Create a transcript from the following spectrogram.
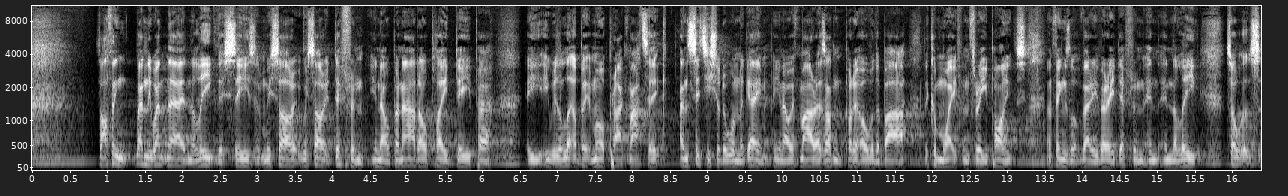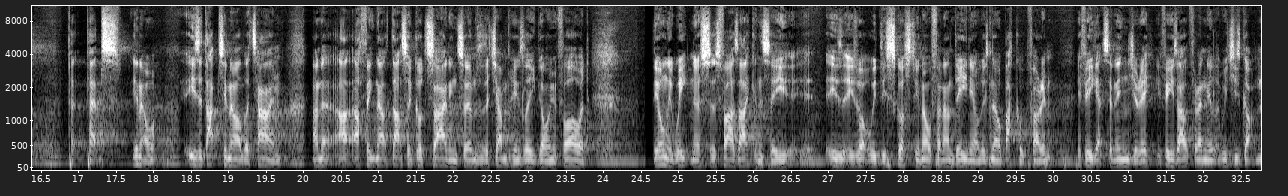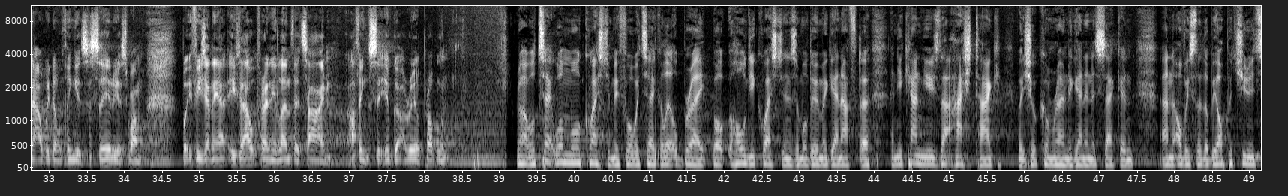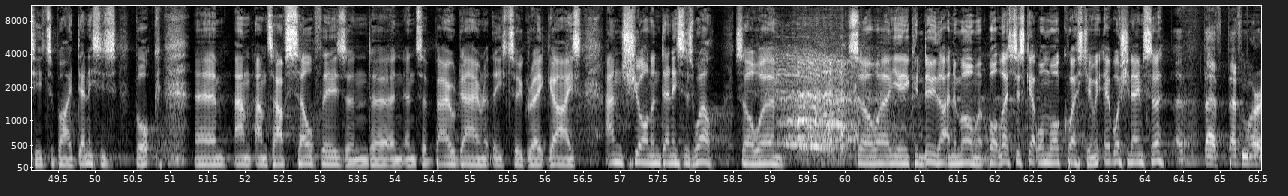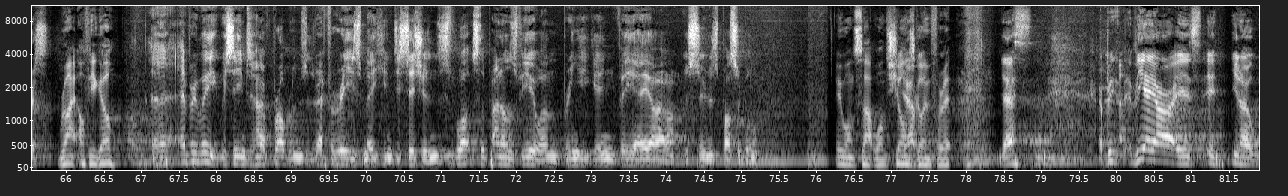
So I think when they went there in the league this season, we saw it. We saw it different. You know, Bernardo played deeper. He, he was a little bit more pragmatic, and City should have won the game. You know, if Mahrez hadn't put it over the bar, they come away from three points, and things look very, very different in, in the league. So Pep's, you know, he's adapting all the time, and I, I think that that's a good sign in terms of the Champions League going forward. The only weakness, as far as I can see, is, is what we discussed. You know, Fernandinho. There's no backup for him. If he gets an injury, if he's out for any, which he's got now, we don't think it's a serious one. But if he's any, if he's out for any length of time, I think City have got a real problem. Right, we'll take one more question before we take a little break, but hold your questions and we'll do them again after. And you can use that hashtag, which will come round again in a second. And obviously, there'll be opportunity to buy Dennis's book um, and, and to have selfies and, uh, and, and to bow down at these two great guys, and Shaun and Dennis as well. So, um, so uh, yeah, you can do that in a moment. But let's just get one more question. Uh, What's your name, sir? Uh, Bev, Bev Morris. Right, off you go. Uh, every week we seem to have problems with referees making decisions. What's the panel's view on bringing in VAR as soon as possible? Who wants that one? Shaun's Yep. going for it. Yes. VAR is, it, you know,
